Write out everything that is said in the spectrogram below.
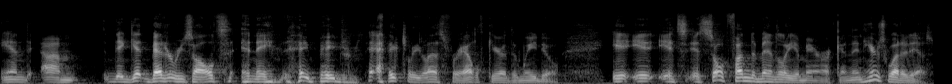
and um, they get better results, and they, they pay dramatically less for health care than we do. It, it, it's it's so fundamentally American, and here's what it is:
